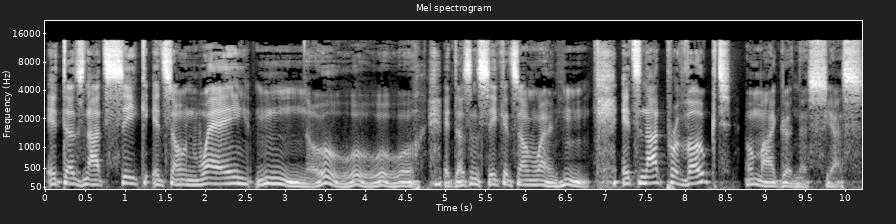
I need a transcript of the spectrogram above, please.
It does not seek its own way. Hmm. Ooh, ooh, ooh. It doesn't seek its own way. Hmm. It's not provoked. Oh my goodness, yes.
